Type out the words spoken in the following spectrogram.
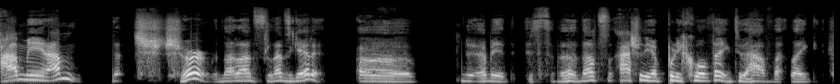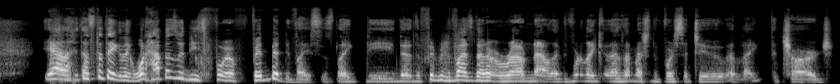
I mean, I'm sure. Let's let's get it. Uh, I mean, it's, that's actually a pretty cool thing to have. Like, yeah, that's the thing. Like, what happens with these four Fitbit devices? Like the the, the Fitbit devices that are around now, like the, like as I mentioned, the Versa Two and like the Charge.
